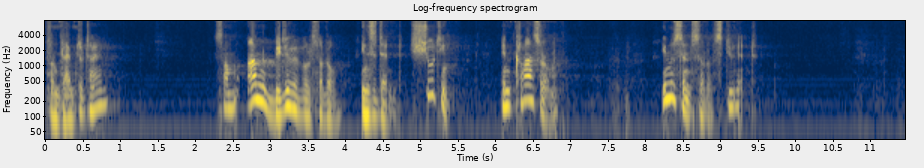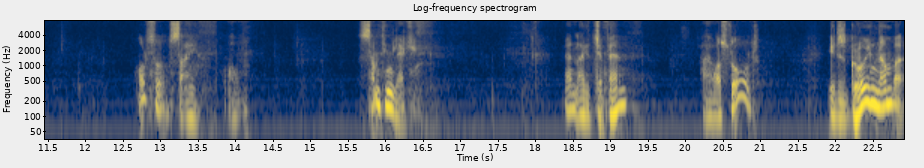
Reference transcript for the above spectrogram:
from time to time, some unbelievable sort of incident, shooting in classroom, innocent sort of student. Also sign of something lacking. And like Japan, I was told it is growing number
